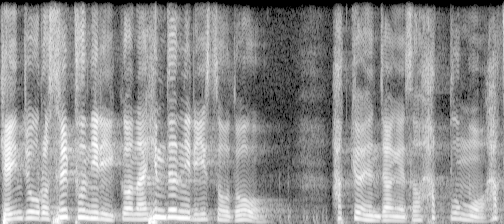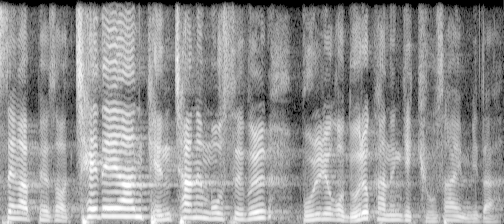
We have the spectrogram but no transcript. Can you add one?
개인적으로 슬픈 일이 있거나 힘든 일이 있어도 학교 현장에서 학부모, 학생 앞에서 최대한 괜찮은 모습을 보려고 노력하는 게 교사입니다.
